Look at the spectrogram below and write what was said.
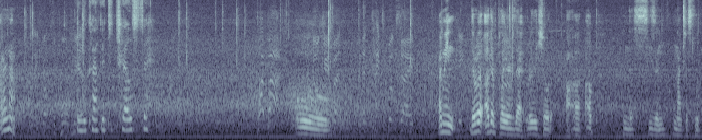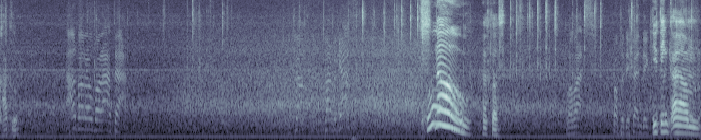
I don't know. and Lukaku to Chelsea? Oh. I mean, there were other players that really showed uh, up in this season, not just Lukaku. No! That was close. Do you think um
